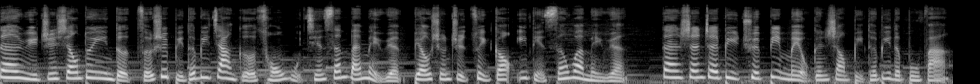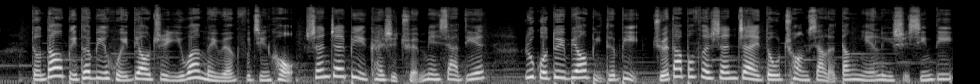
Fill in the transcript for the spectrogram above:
但与之相对应的，则是比特币价格从五千三百美元飙升至最高一点三万美元，但山寨币却并没有跟上比特币的步伐。等到比特币回调至一万美元附近后，山寨币开始全面下跌。如果对标比特币，绝大部分山寨都创下了当年历史新低。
